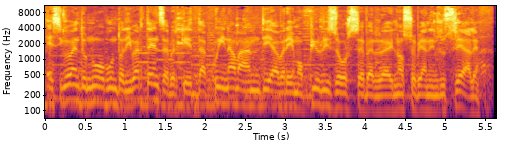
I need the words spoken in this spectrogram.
È sicuramente un nuovo punto di partenza perché da qui in avanti avremo più risorse per il nostro piano industriale.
